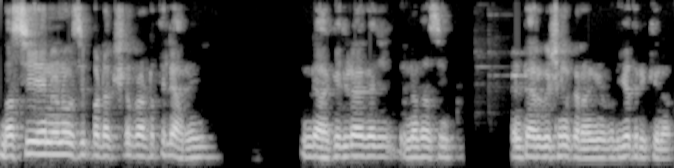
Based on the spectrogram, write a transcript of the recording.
ਬਸ ਜੀ ਇਹਨਾਂ ਨੂੰ ਅਸੀਂ ਪ੍ਰੋਡਕਸ਼ਨ ਫਰੰਟ ਤੇ ਲਿਆ ਰਹੇ ਹਾਂ ਜੀ। ਲਿਆ ਕੇ ਜਿਹੜਾ ਹੈਗਾ ਜੀ ਇਹਨਾਂ ਦਾ ਅਸੀਂ ਇੰਟਰੋਗੇਸ਼ਨ ਕਰਾਂਗੇ ਵਧੀਆ ਤਰੀਕੇ ਨਾਲ।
